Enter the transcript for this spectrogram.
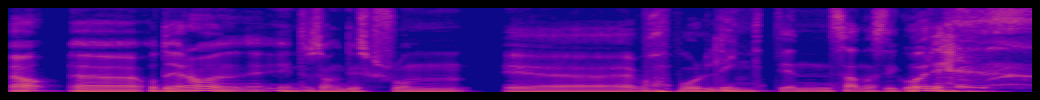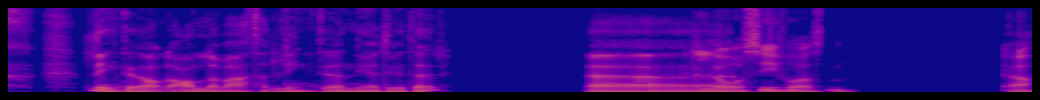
Ja, eh, og dere har en interessant diskusjon. Eh, Jeg var på LinkedIn senest i går. LinkedIn, Alle vet at LinkedIn er nye Twitter. Er Eh, det lov å si, forresten?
